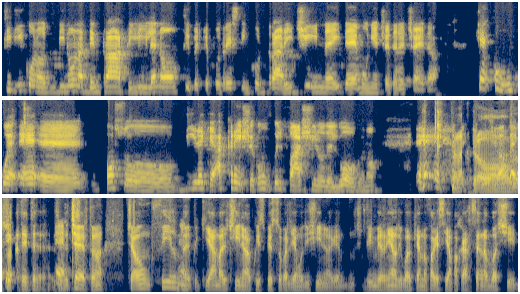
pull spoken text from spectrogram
ti dicono di non addentrarti lì le notti perché potresti incontrare i gin, i demoni, eccetera, eccetera. Che comunque è, eh, posso dire che accresce comunque il fascino del luogo, no? Tra l'altro, dice, scusate, eh. certo, no? c'è un film eh. che chiama il cinema, qui spesso parliamo di cinema, che è un film iraniano di qualche anno fa che si chiama Hassan Bashid,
